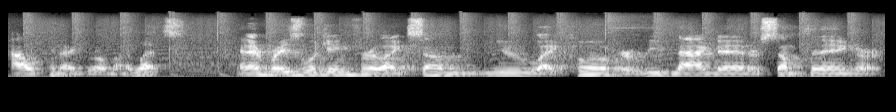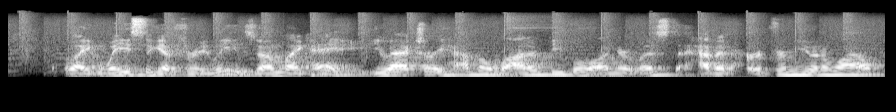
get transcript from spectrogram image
how can I grow my list? And everybody's looking for like some new like hook or lead magnet or something or like ways to get free leads. So I'm like, hey, you actually have a lot of people on your list that haven't heard from you in a while.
